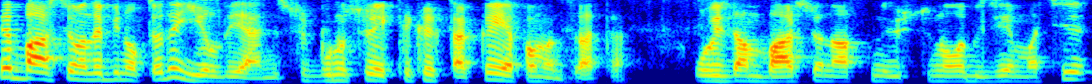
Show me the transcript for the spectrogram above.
Ve Barcelona bir noktada yıldı yani. Bunu sürekli 40 dakika yapamadı zaten. O yüzden Barcelona aslında üstün olabileceği maçı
